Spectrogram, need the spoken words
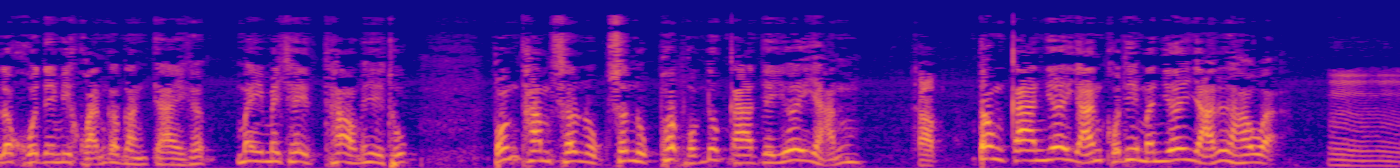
เราควรจะมีขวัญกำลังใจครับ ไม่ไม่ใช่เท่าไม่ใช่ทุกข์ผมทำสนุกสนุกเพราะผมต้องการจะเย้ยหยันครับ ต้องการเย้ยหยันคนที่มันเย้ยหยันเราอะอืมอืม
